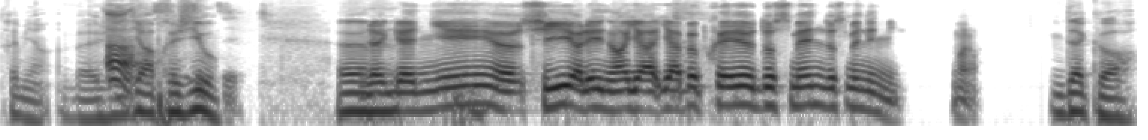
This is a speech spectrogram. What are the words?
Très bien. Bah, je vais ah, dire après JO. Euh, Il a gagné, euh, si, allez, non, il y a, il y a à peu près deux semaines, deux semaines et demie. D'accord.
